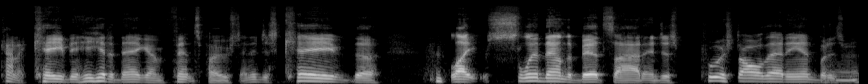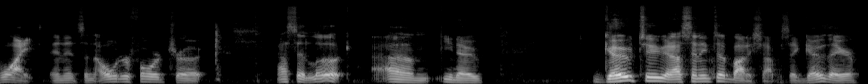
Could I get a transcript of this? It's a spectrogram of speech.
kind of caved in. He hit a daggum fence post, and it just caved the like slid down the bedside and just pushed all that in. But it's Mhm. white, and it's an older Ford truck. I said, look, um, you know, go to, and I sent him to a body shop. I said, go there.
